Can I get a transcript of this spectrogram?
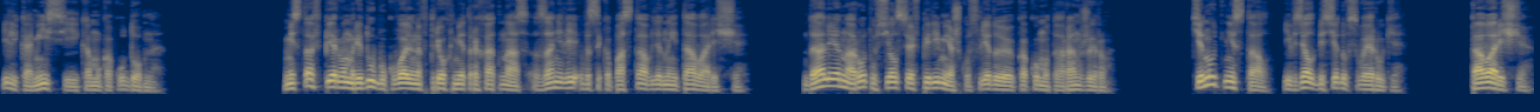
или комиссии, кому как удобно. Места в первом ряду буквально в трех метрах от нас заняли высокопоставленные товарищи. Далее народ уселся вперемешку, следуя какому-то ранжиру. Тянуть не стал и взял беседу в свои руки. «Товарищи,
